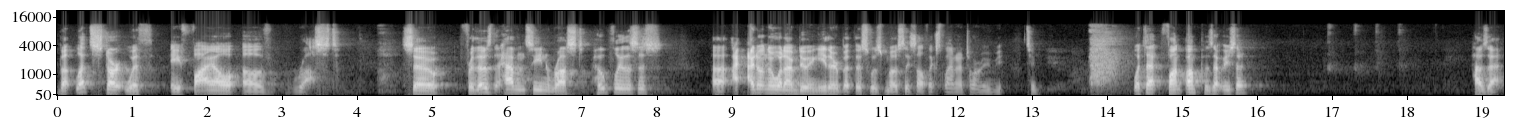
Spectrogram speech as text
But let's start with a file of Rust. So for those that haven't seen Rust, hopefully this is Uh, I, I don't know what I'm doing either, but this was mostly self-explanatory to What's that? Font bump? Is that what you said? How's that?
